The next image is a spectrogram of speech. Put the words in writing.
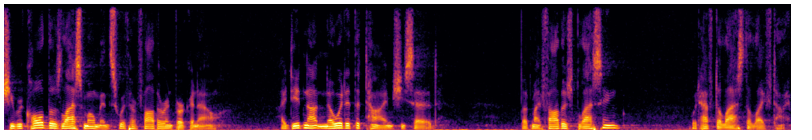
She recalled those last moments with her father in Birkenau. I did not know it at the time, she said, but my father's blessing would have to last a lifetime.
